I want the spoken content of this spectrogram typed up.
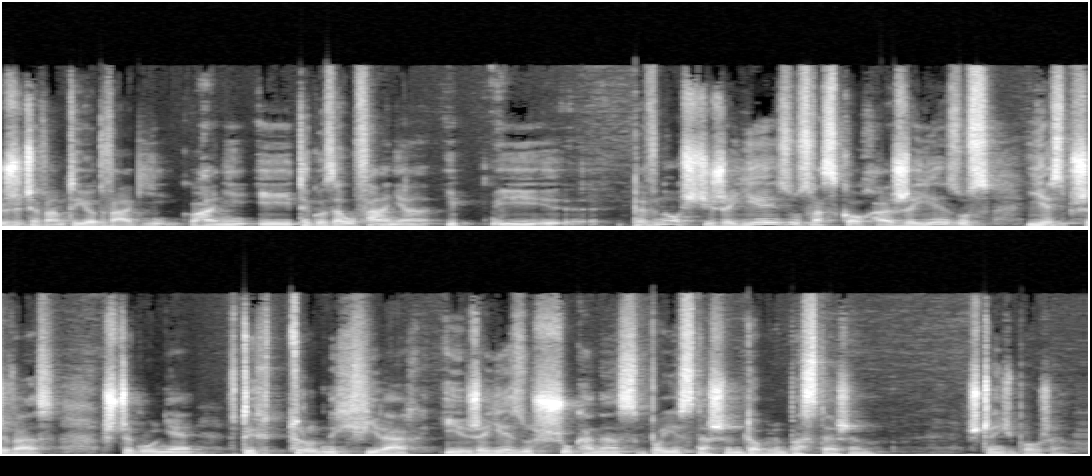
życzę Wam tej odwagi, kochani, i tego zaufania, i, i pewności, że Jezus Was kocha, że Jezus jest przy Was, szczególnie w tych trudnych chwilach, i że Jezus szuka nas, bo jest naszym dobrym pasterzem. Szczęść Boże.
